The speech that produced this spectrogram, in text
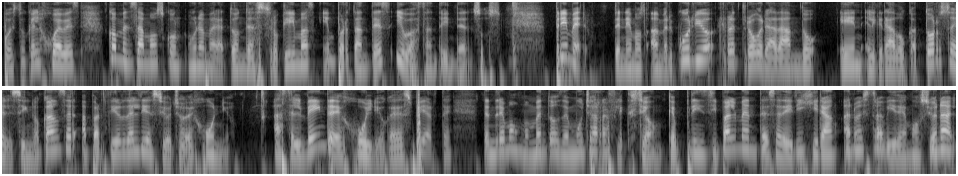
puesto que el jueves comenzamos con una maratón de astroclimas importantes y bastante intensos. Primero, tenemos a Mercurio retrogradando en el grado 14 del signo cáncer a partir del 18 de junio. Hasta el 20 de julio que despierte, tendremos momentos de mucha reflexión que principalmente se dirigirán a nuestra vida emocional.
